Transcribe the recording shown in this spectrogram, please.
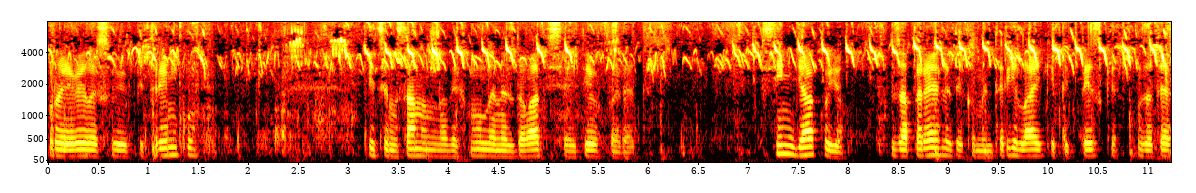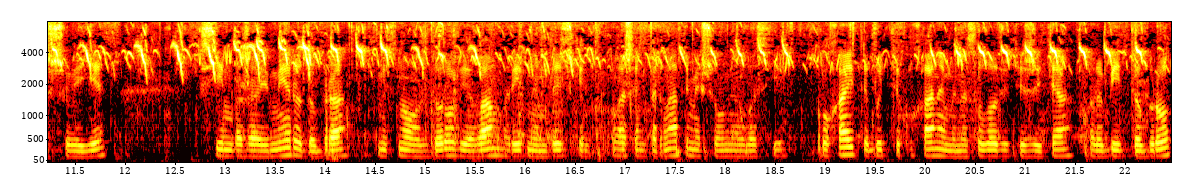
проявили свою підтримку і цим самим надихнули не здаватися йти вперед. Всім дякую за перегляди, коментарі, лайки, підписки, за те, що ви є. Всім бажаю миру, добра, міцного здоров'я вам, рідним, близьким, вашим пернатим, якщо вони у вас є. Кохайте, будьте коханими, насолоджуйтесь життя, робіть добро.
